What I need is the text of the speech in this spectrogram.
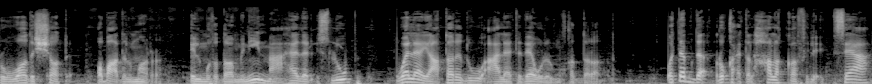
رواد الشاطئ وبعض المرة المتضامنين مع هذا الأسلوب ولا يعترضوا على تداول المخدرات. وتبدأ رقعة الحلقة في الاتساع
